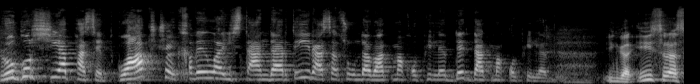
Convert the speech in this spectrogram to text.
როგორ შეაფასებთ? გვაქვს ჩვენ ყველა ის სტანდარტი, რასაც უნდა ვაკმაყოფილებდეთ, დაკმაყოფილებული? ინგა ის რაც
